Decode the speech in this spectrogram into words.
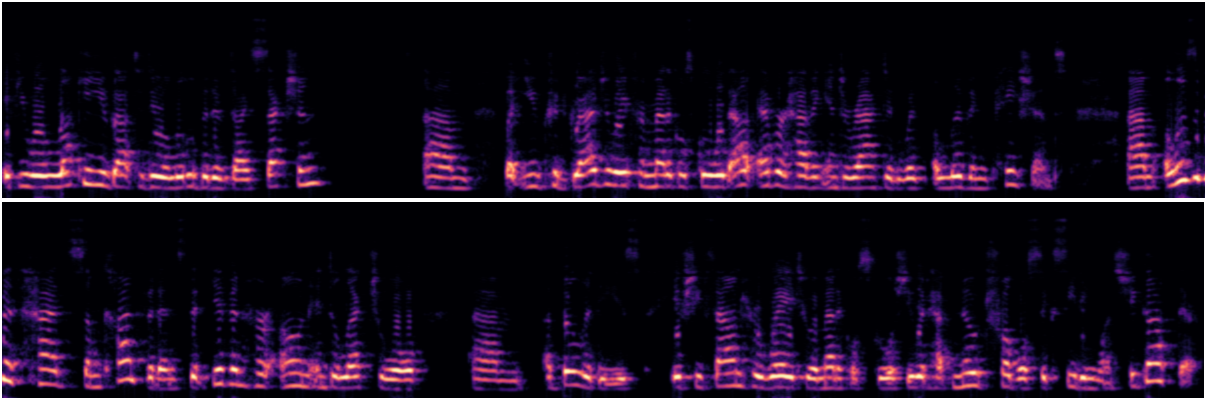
If you were lucky, you got to do a little bit of dissection. Um, but you could graduate from medical school without ever having interacted with a living patient. Um, Elizabeth had some confidence that given her own intellectual um, abilities, if she found her way to a medical school, she would have no trouble succeeding once she got there.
